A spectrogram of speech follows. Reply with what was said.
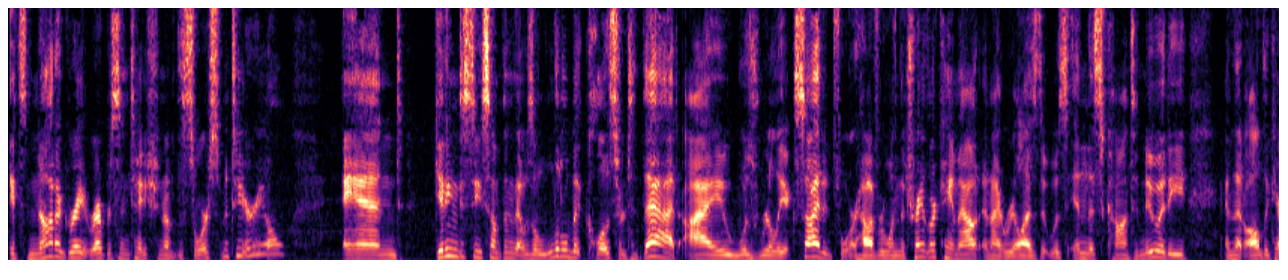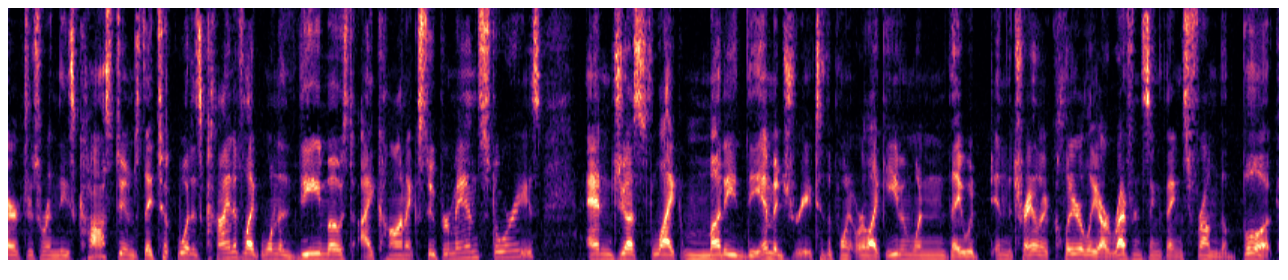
it's not a great representation of the source material and getting to see something that was a little bit closer to that, I was really excited for. However, when the trailer came out and I realized it was in this continuity and that all the characters were in these costumes, they took what is kind of like one of the most iconic Superman stories and just like muddied the imagery to the point where like even when they would in the trailer clearly are referencing things from the book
